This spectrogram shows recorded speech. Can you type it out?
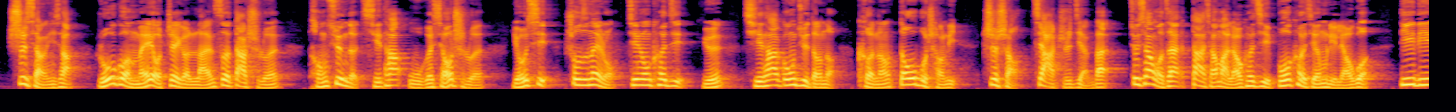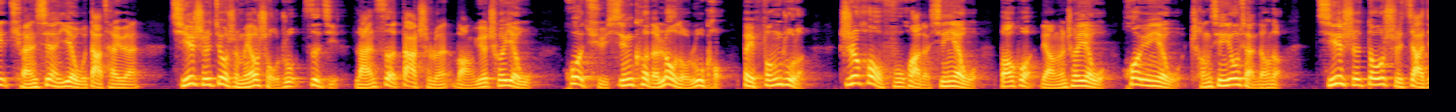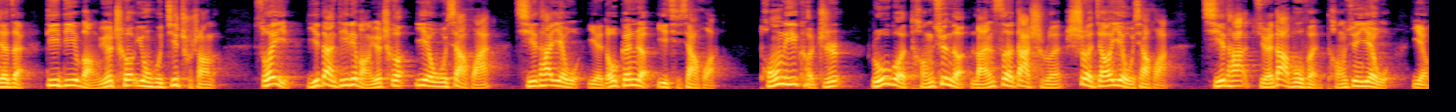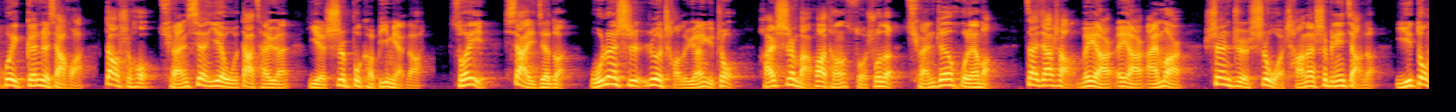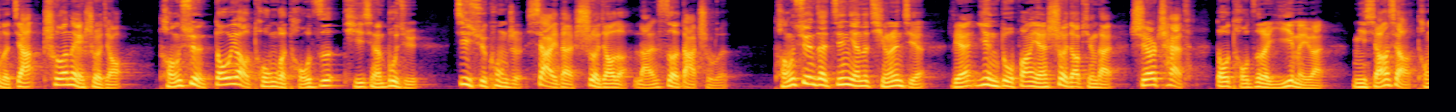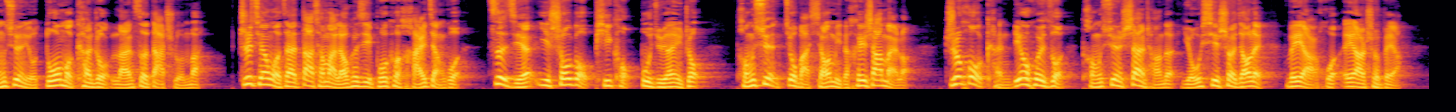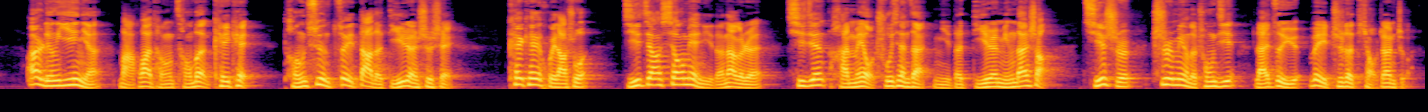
试想一下，如果没有这个蓝色大齿轮，腾讯的其他五个小齿轮——游戏、数字内容、金融科技、云、其他工具等等，可能都不成立，至少价值减半。就像我在大小马聊科技播客节目里聊过，滴滴全线业务大裁员，其实就是没有守住自己蓝色大齿轮网约车业务，获取新客的漏斗入口被封住了，之后孵化的新业务。包括两轮车业务、货运业务、诚信优选等等，其实都是嫁接在滴滴网约车用户基础上的。所以，一旦滴滴网约车业务下滑，其他业务也都跟着一起下滑。同理可知，如果腾讯的蓝色大齿轮社交业务下滑，其他绝大部分腾讯业务也会跟着下滑，到时候全线业务大裁员也是不可避免的。所以，下一阶段，无论是热炒的元宇宙，还是马化腾所说的全真互联网。再加上 VR、AR、MR，甚至是我常在视频里讲的移动的加车内社交，腾讯都要通过投资提前布局，继续控制下一代社交的蓝色大齿轮。腾讯在今年的情人节，连印度方言社交平台 ShareChat 都投资了一亿美元。你想想，腾讯有多么看重蓝色大齿轮吧？之前我在大小马聊科技播客还讲过，字节一收购 Pico 布局元宇宙，腾讯就把小米的黑鲨买了。之后肯定会做腾讯擅长的游戏社交类 VR 或 AR 设备啊。二零一一年，马化腾曾问 KK，腾讯最大的敌人是谁？KK 回答说，即将消灭你的那个人，期间还没有出现在你的敌人名单上。其实，致命的冲击来自于未知的挑战者。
